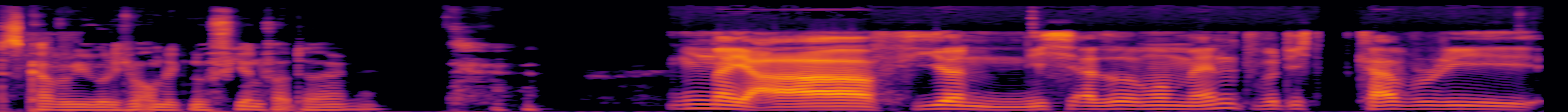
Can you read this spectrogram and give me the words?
Discovery würde ich im Augenblick nur 4 verteilen. Ne? Naja, vier nicht. Also im Moment würde ich Discovery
